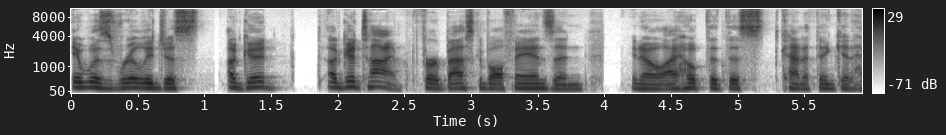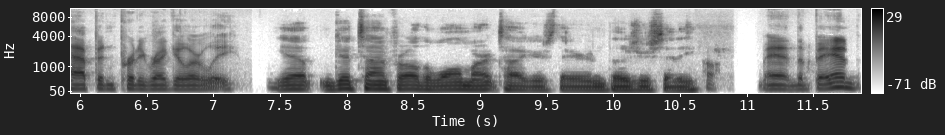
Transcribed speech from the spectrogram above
it was really just a good a good time for basketball fans, and you know, I hope that this kind of thing can happen pretty regularly. Yep, good time for all the Walmart Tigers there in Bossier City. Oh, man, the band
